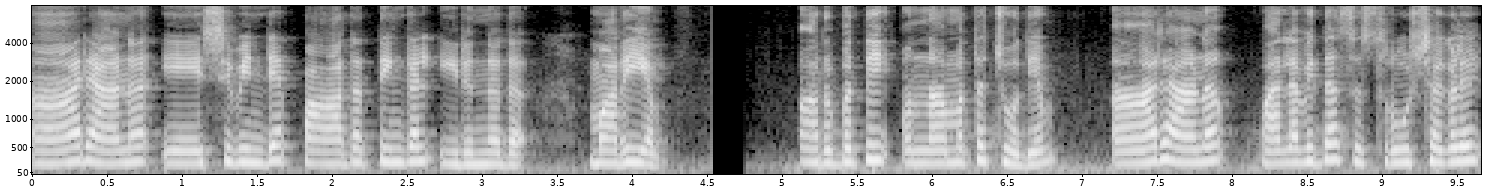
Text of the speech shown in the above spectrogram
ആരാണ് യേശുവിന്റെ പാദത്തിങ്കൽ ഇരുന്നത്? മറിയം. അറുപത്തി ഒന്നാമത്തെ ചോദ്യം. ആരാണ് പലവിധ ശുശ്രൂഷകളിൽ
